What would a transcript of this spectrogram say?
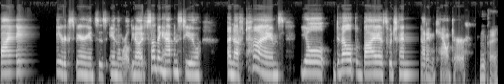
by your experiences in the world. You know, if something happens to you enough times, you'll develop a bias which kind of that encounter. Okay.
